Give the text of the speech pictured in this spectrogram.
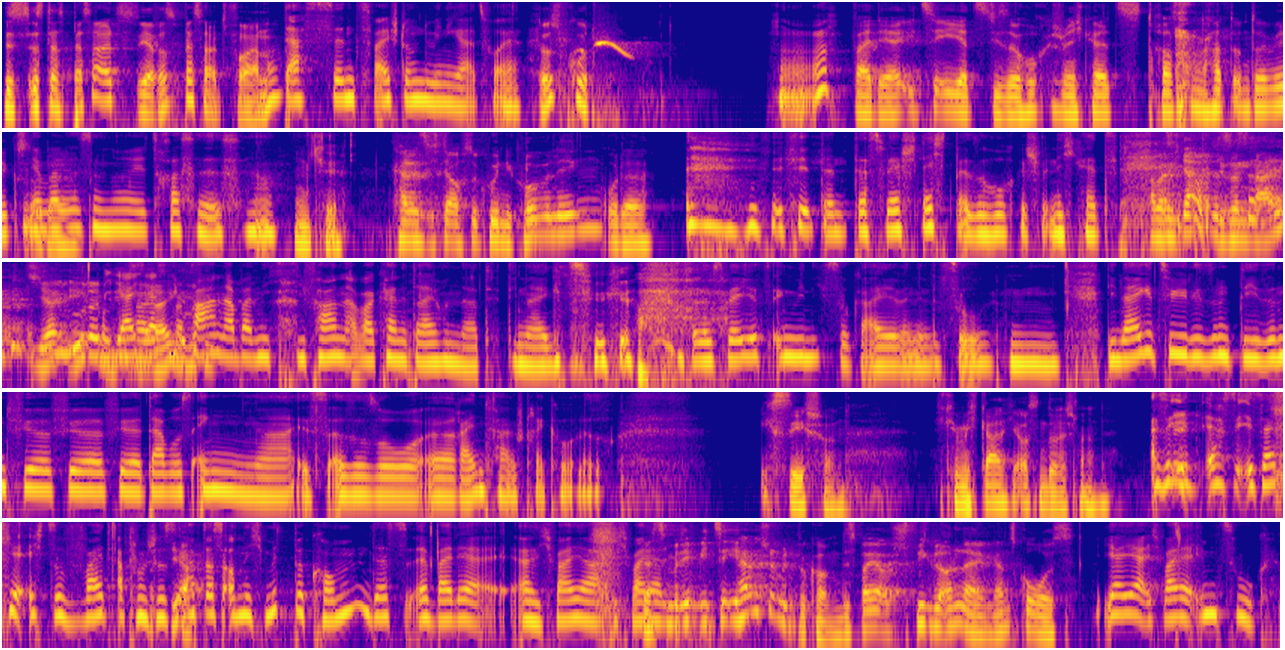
Ist, ist das besser als, ja, das ist besser als vorher, ne? das sind zwei Stunden weniger als vorher. Das ist gut. Ja, Weil der ICE jetzt diese Hochgeschwindigkeitstrassen hat unterwegs? ja weil oder? das eine neue Trasse ist, ja. Okay. Kann er sich da auch so cool in die Kurve legen? Oder? Das wäre schlecht bei so Hochgeschwindigkeits. Aber Ja, auch diese Neigezüge. ja, eben. Ja, ja, die fahren aber nicht, die fahren aber keine 300, die Neigezüge. Weil das wäre jetzt irgendwie nicht so geil, wenn das so. Hm. Die Neigezüge, die sind, die sind für, für, für da, wo es enger ist, also so äh, Rheintalstrecke oder so. Ich sehe schon. Ich kenne mich gar nicht aus in Deutschland. Also ihr, also ihr seid hier echt so weit ab vom Schuss. Ja. Ihr habt das auch nicht mitbekommen, dass äh, bei der, äh, ich war ja, ich war Das ja, mit dem ICE habe ich schon mitbekommen. Das war ja auf Spiegel Online ganz groß. ja, ja, ich war ja im Zug.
